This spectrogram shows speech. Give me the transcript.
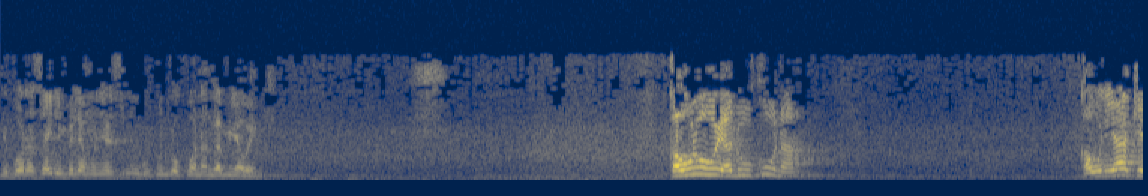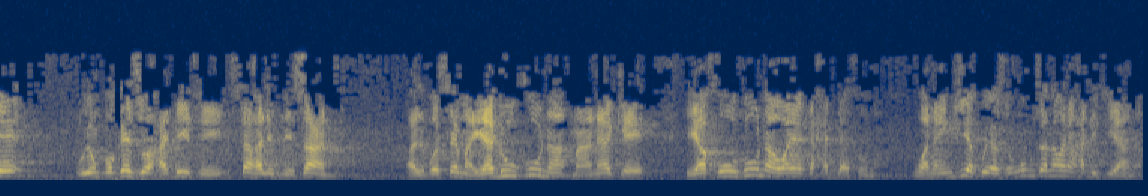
ni bora zaidi mbele ya Mwenyezi Mungu kuliko kuwa na ngamia wengi. Kauluhu yadukuna kauli yake huyo mpokezi wa hadithi Sahal ibn Sa'd aliposema yadukuna maana yake yakhudhuna wa yatahaddathuna. Wanaingia kuyazungumza na wanahadithiana.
